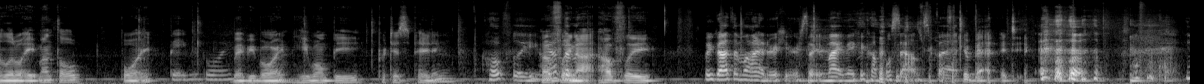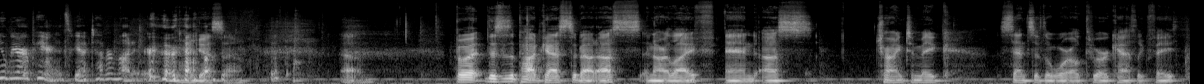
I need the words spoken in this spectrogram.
a little eight-month-old boy, Baby boy. baby boy. He won't be participating. Hopefully. we Hopefully the- not. Hopefully, We've got the monitor here, so it might make a couple sounds, like but a bad idea. you'll be our parents. We have to have our monitor. I guess so. Um, but this is a podcast about us and our life and us trying to make sense of the world through our Catholic faith.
